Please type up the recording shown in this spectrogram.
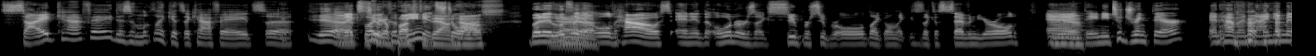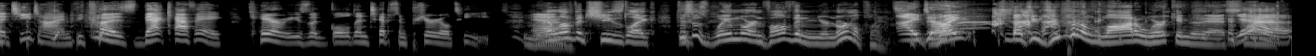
side cafe doesn't look like it's a cafe it's a Yeah, next it's to like a busted convenience store. house. but it looks like an old house and it, the owner's like super super old like only he's like a 70 year old and Yeah. they need to drink there and have a 90 minute tea time because that cafe carries the golden tips imperial tea I love that she's like, this is way more involved than your normal plans. i don't Right? She's like, dude, you put a lot of work into this. like- yeah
